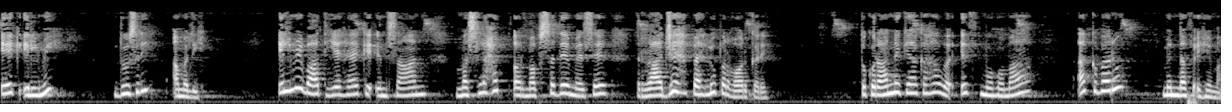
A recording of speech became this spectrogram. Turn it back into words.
ایک علمی، دوسری عملی۔ علمی بات یہ ہے کہ انسان مسلحت اور مفسدے میں سے راجہ پہلو پر غور کرے۔ تو قرآن نے کیا کہا؟ وہ اس محما اکبر منف اہما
